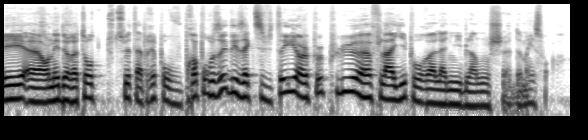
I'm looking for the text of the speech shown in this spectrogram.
Et euh, on est de retour tout de suite après pour vous proposer des activités un peu plus euh, flyées pour euh, la nuit blanche demain soir.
